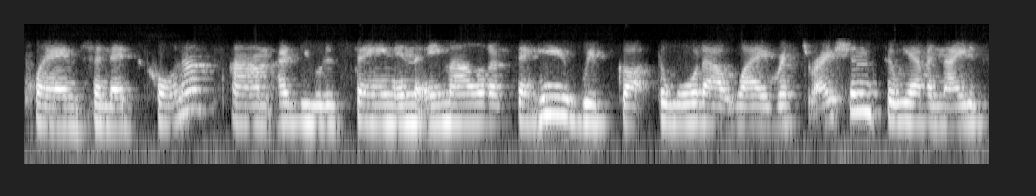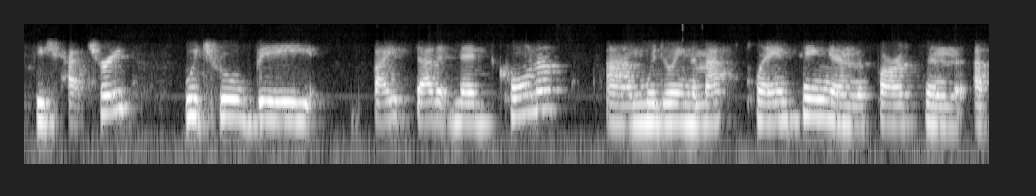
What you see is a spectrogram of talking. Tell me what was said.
planned for Ned's Corner. Um, as you would have seen in the email that I've sent you, we've got the waterway restoration. So we have a native fish hatchery, which will be based out at Ned's Corner. Um, we're doing the mass planting and the forest and uh,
